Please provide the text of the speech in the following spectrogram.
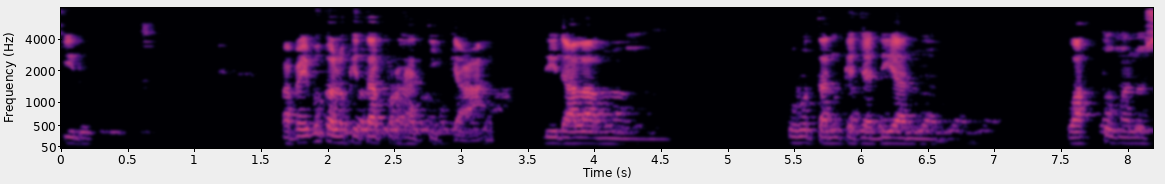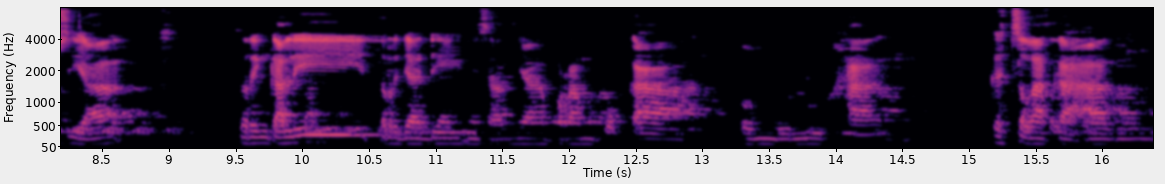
hidup Bapak Ibu kalau kita perhatikan di dalam urutan kejadian waktu manusia sering kali terjadi misalnya perampokan, pembunuhan, kecelakaan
